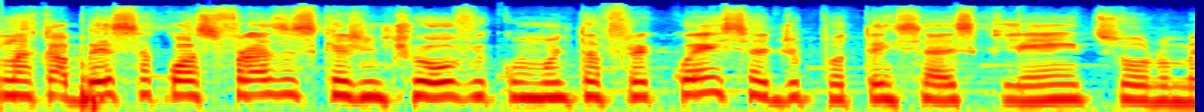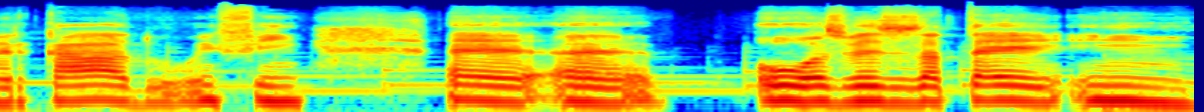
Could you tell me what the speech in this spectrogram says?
na cabeça com as frases que a gente ouve com muita frequência de potenciais clientes ou no mercado, enfim, é, é, ou às vezes até em,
